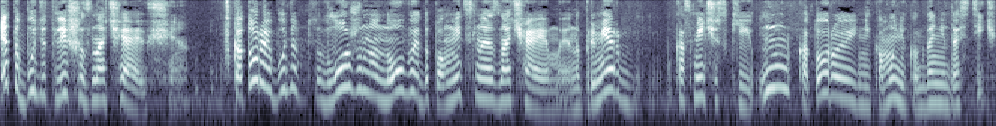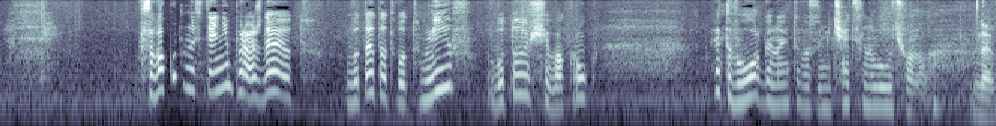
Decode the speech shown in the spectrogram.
это будет лишь означающее, в которое будет вложено новое дополнительное означаемое. Например, космический ум, который никому никогда не достичь. В совокупности они порождают вот этот вот миф, бутующий вокруг этого органа, этого замечательного ученого. Да.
